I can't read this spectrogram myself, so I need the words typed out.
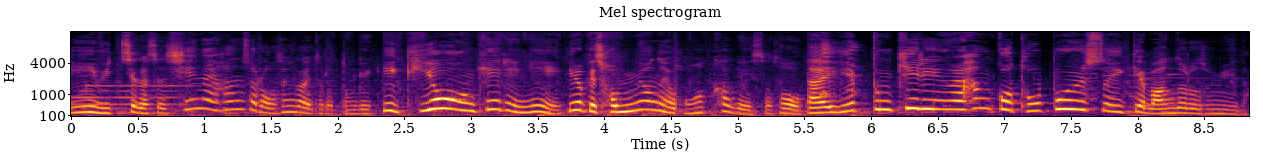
이 위치가 진짜 신의 한 수라고 생각이 들었던 게 이 귀여운 키링이 이렇게 전면에 정확하게 있어서 나의 예쁜 키링을 한껏 돋보일 수 있게 만들어 줍니다.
